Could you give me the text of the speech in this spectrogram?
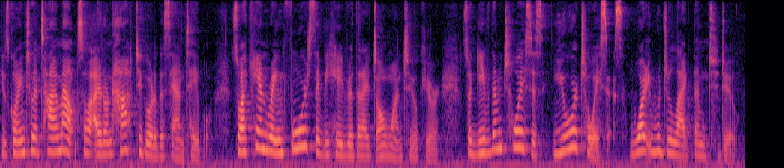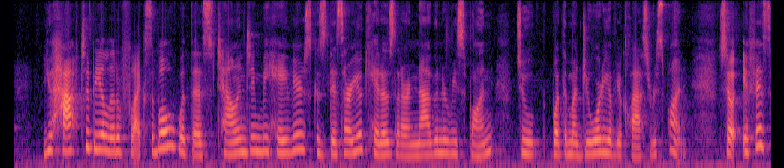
he's going to a timeout, so I don't have to go to the sand table. So I can reinforce the behavior that I don't want to occur. So give them choices, your choices. What would you like them to do? you have to be a little flexible with this challenging behaviors because these are your kiddos that are not going to respond to what the majority of your class respond. So if it's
